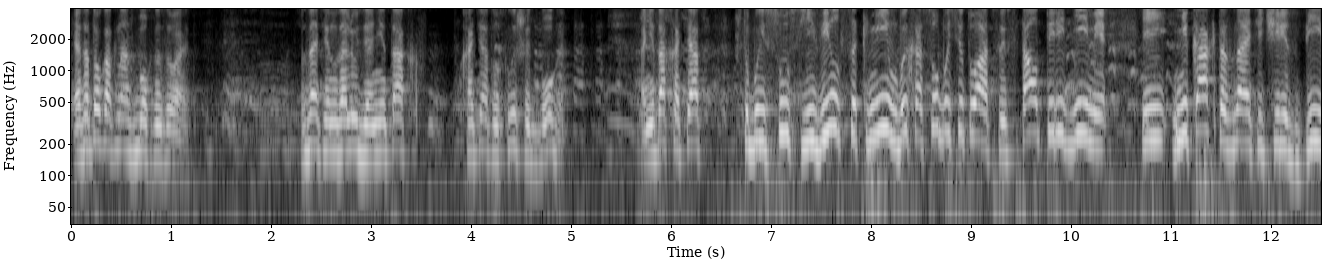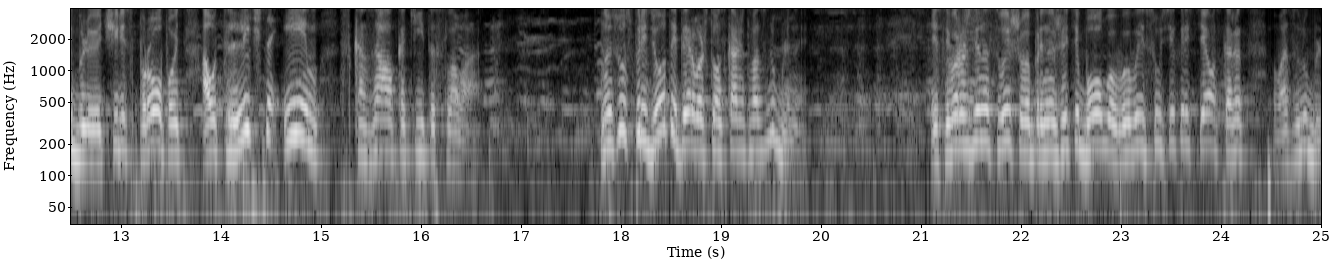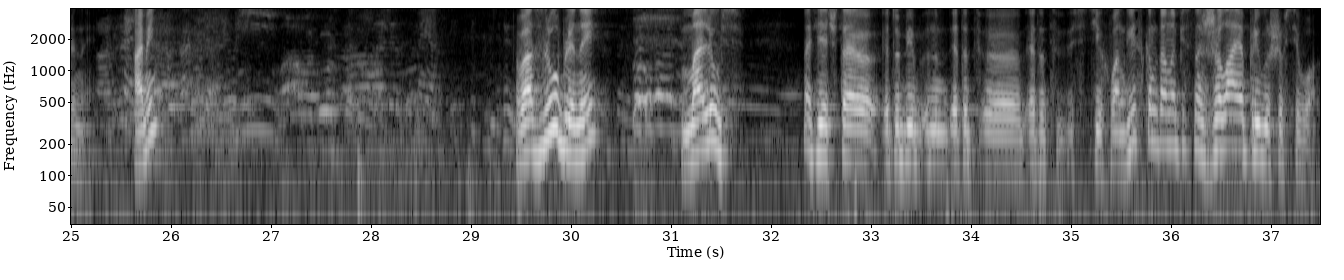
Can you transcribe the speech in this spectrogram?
Это то, как нас Бог называет. знаете, иногда люди, они так хотят услышать Бога. Они так хотят, чтобы Иисус явился к ним в их особой ситуации, встал перед ними и не как-то, знаете, через Библию, через проповедь, а вот лично им сказал какие-то слова. Но Иисус придет, и первое, что Он скажет, возлюбленные. Если вы рождены свыше, вы принадлежите Богу, вы в Иисусе Христе, Он скажет, возлюбленные. Аминь. Возлюбленный, молюсь. Знаете, я читаю эту, этот, э, этот стих в английском, там написано «желая превыше всего».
